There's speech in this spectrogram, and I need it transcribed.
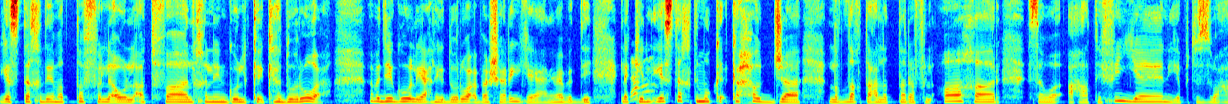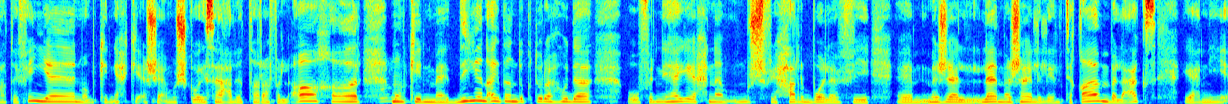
يستخدم الطفل أو الأطفال خلينا نقول كدروع ما بدي أقول يعني دروع بشرية يعني ما بدي لكن نعم. يستخدمه كحجة للضغط على الطرف الآخر سواء عاطفيا يبتزه عاطفيا ممكن يحكي أشياء مش كويسة على الطرف الآخر ممكن ماديا نفسيا أيضا دكتورة هدى وفي النهاية إحنا مش في حرب ولا في مجال لا مجال للانتقام بالعكس يعني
